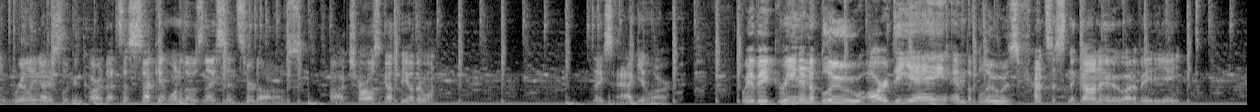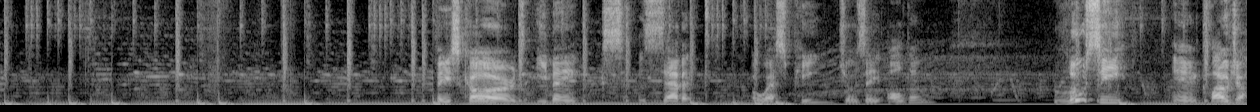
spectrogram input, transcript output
a really nice looking card. That's the second one of those nice insert autos. Uh, Charles got the other one. Nice Aguilar. We have a green and a blue RDA, and the blue is Francis Ngannou out of 88. Base cards, Eubanks, Zabit, OSP, Jose Aldo, Lucy, and Claudia.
